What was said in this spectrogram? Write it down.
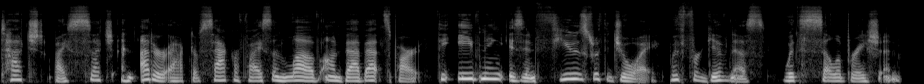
touched by such an utter act of sacrifice and love on Babette's part, the evening is infused with joy, with forgiveness, with celebration.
